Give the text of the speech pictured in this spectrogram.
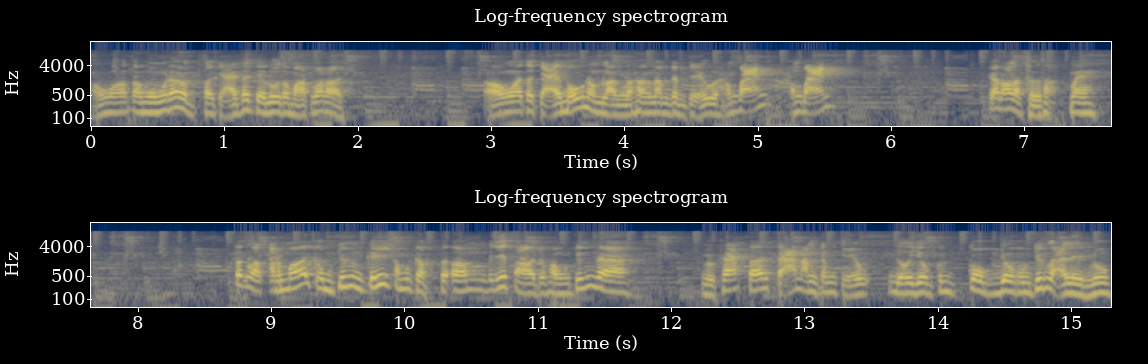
Không tao mua đó tao chạy tới chơi luôn tao mệt quá rồi. Ồ, tao chạy 4 năm lần là hơn 500 triệu rồi không bán không bán. Cái đó là sự thật men tức là anh mới công chứng đăng ký xong cập ôm ờ, giấy tờ từ phòng chứng ra người khác tới trả 500 triệu vô vô vô, vô công chứng lại liền luôn.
